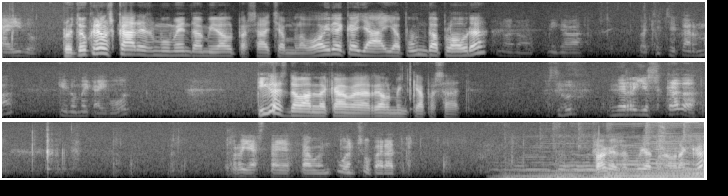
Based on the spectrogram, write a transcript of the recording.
caído. Però tu creus que ara és moment de mirar el passatge amb la boira que hi ha i a punt de ploure? No, no, vinga, va. Vaig aixecar-me, que no m'he caigut. Digues davant la càmera realment què ha passat. Ha sigut una relliscada. Però ja està, ja està, ho hem, ho hem superat. Clar que s'ha follat una branca?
